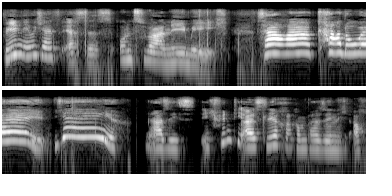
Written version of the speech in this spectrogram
Wen nehme ich als erstes? Und zwar nehme ich Sarah Calloway. Yay! Ja, sie ist, ich finde die als Lehrerin persönlich auch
